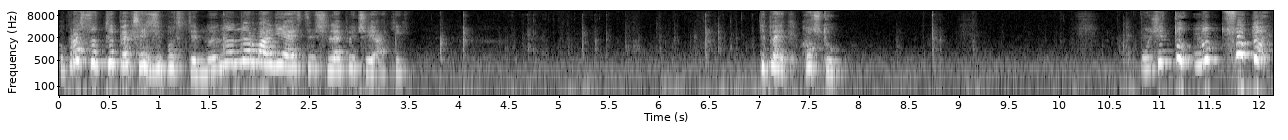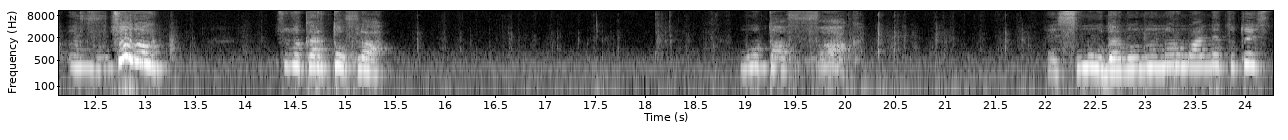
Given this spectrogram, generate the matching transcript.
Po prostu typek siedzi pod tym. No, no normalnie ja jestem ślepy, czy jaki? Typek, chodź tu. On się tu... No co to... Co to... Co to kartofla? What the fuck? Smuda, no, no normalne to to jest...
